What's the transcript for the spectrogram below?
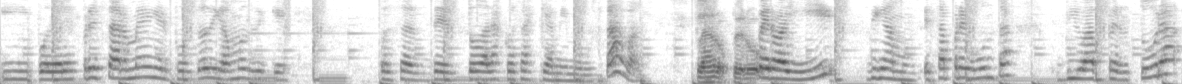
y poder expresarme en el punto, digamos, de que o sea, de todas las cosas que a mí me gustaban. Claro, pero... Pero ahí, digamos, esa pregunta dio apertura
